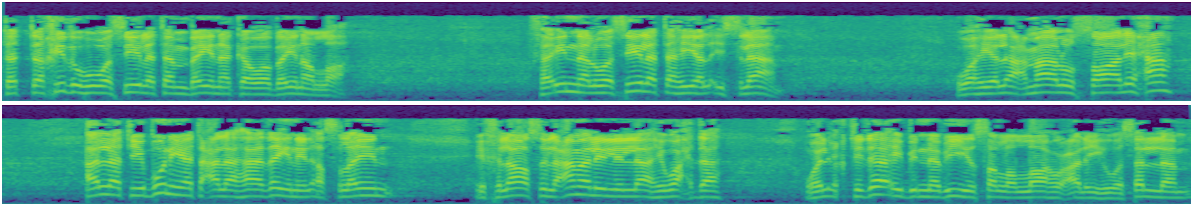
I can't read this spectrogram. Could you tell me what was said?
تتخذه وسيلة بينك وبين الله. فإن الوسيلة هي الإسلام وهي الأعمال الصالحة التي بنيت على هذين الأصلين إخلاص العمل لله وحده والاقتداء بالنبي صلى الله عليه وسلم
